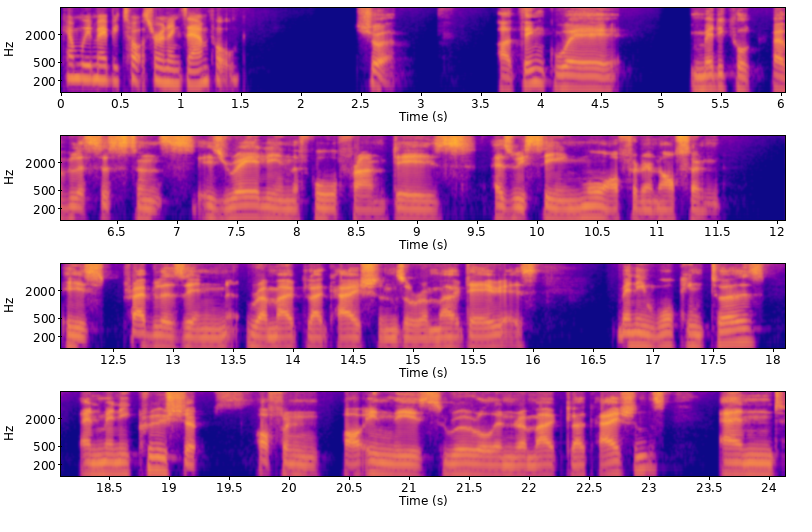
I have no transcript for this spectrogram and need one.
Can we maybe talk through an example? Sure. I think where medical travel assistance is really in the forefront is, as we're seeing more often and often, is travelers in remote locations or remote areas. Many walking tours and many cruise ships often are in these rural and remote locations. And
